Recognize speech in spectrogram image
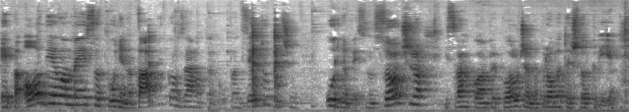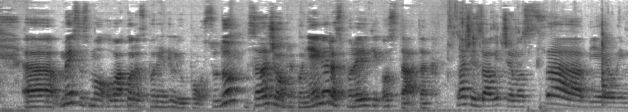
E pa ovo bijelo meso punjeno paprikom, zamotano u pancetu, bit će urnebesno sočno i svakako vam preporučam da probate što prije. E, meso smo ovako rasporedili u posudu, sada ćemo preko njega rasporediti ostatak. Znači zalit ćemo sa bijelim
